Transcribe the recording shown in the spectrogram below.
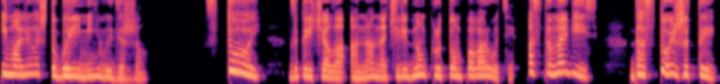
и молилась, чтобы ремень выдержал. «Стой!» закричала она на очередном крутом повороте. «Остановись! Да стой же ты!»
